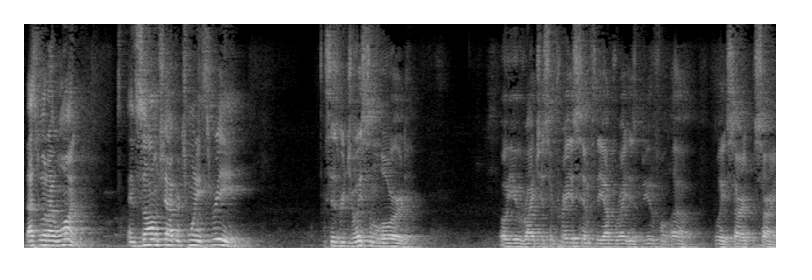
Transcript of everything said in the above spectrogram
That's what I want. In Psalm chapter 23, it says, Rejoice in the Lord, O you righteous, and praise him for the upright is beautiful. Oh, wait, sorry, sorry,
